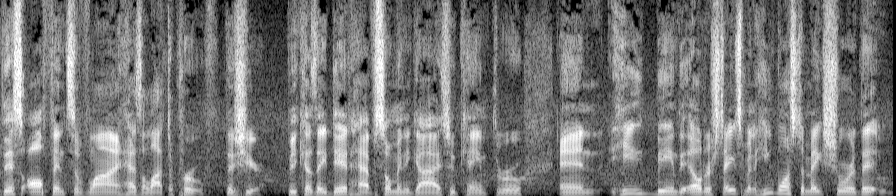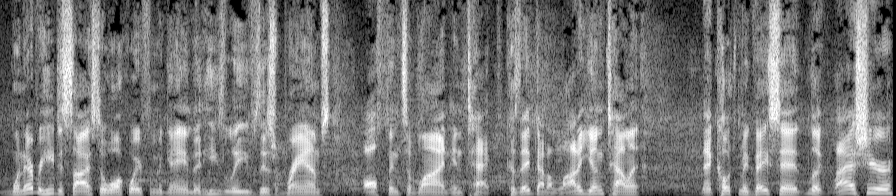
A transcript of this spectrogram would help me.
this offensive line has a lot to prove this year because they did have so many guys who came through. And he, being the elder statesman, he wants to make sure that whenever he decides to walk away from the game, that he leaves this Rams offensive line intact because they've got a lot of young talent. That Coach McVay said, look, last year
